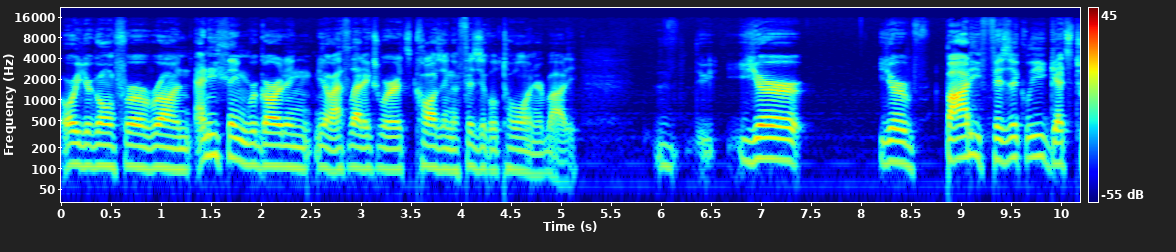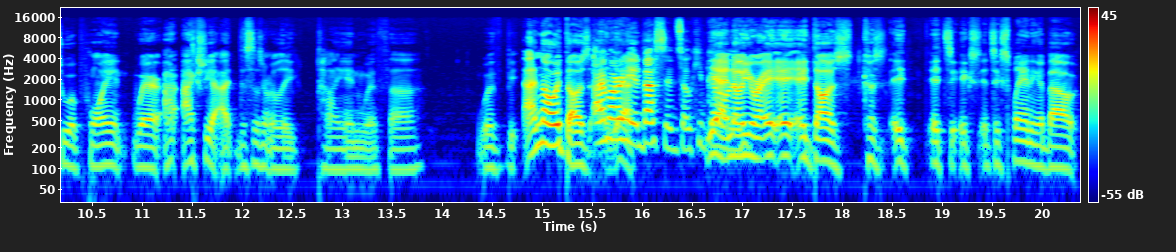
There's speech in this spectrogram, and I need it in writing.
or you're going for a run, anything regarding you know athletics where it's causing a physical toll on your body, your your body physically gets to a point where I, actually I, this doesn't really tie in with uh with be- I know it does. I'm already yeah. invested, so keep going. Yeah, no, you're right. It, it, does because it it's it's it's explaining about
